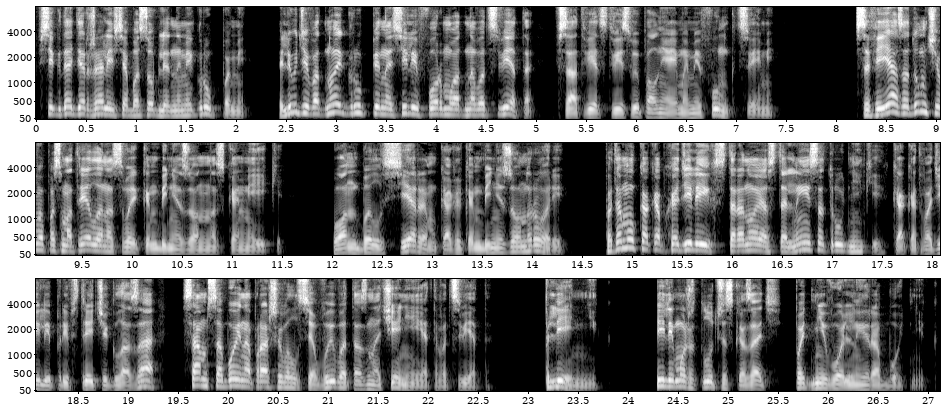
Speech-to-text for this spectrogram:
всегда держались обособленными группами. Люди в одной группе носили форму одного цвета, в соответствии с выполняемыми функциями. София задумчиво посмотрела на свой комбинезон на скамейке. Он был серым, как и комбинезон Рори. Потому как обходили их стороной остальные сотрудники, как отводили при встрече глаза, сам собой напрашивался вывод о значении этого цвета. Пленник. Или, может лучше сказать, подневольный работник.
